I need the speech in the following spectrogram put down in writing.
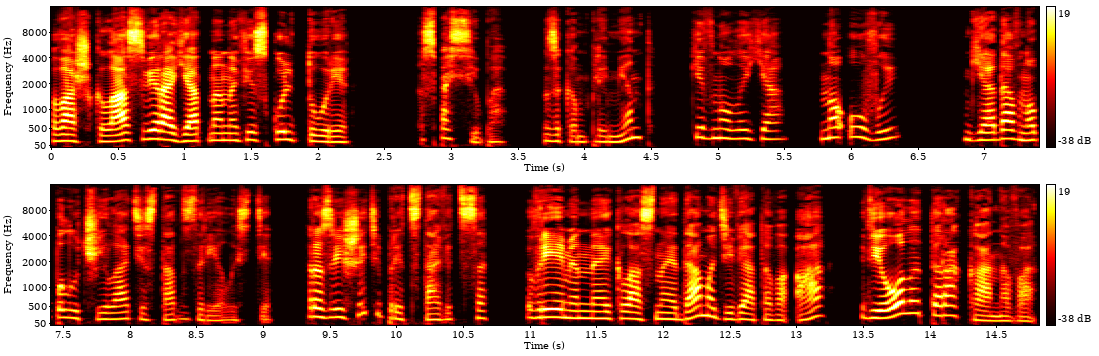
«Ваш класс, вероятно, на физкультуре». «Спасибо за комплимент», — кивнула я. «Но, увы, я давно получила аттестат зрелости. Разрешите представиться. Временная классная дама 9 А Виола Тараканова».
